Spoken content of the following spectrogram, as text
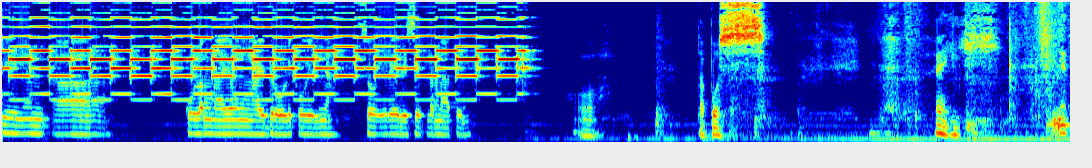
sabihin ah, kulang na yung hydraulic oil niya. So i-reset lang natin. Oh. Tapos ay init.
